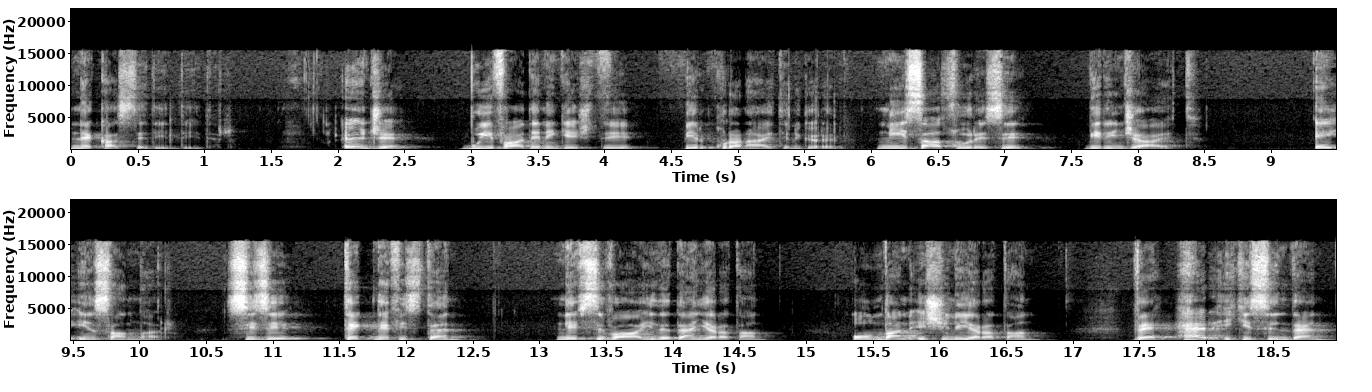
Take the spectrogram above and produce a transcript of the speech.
ne kastedildiğidir. Önce bu ifadenin geçtiği bir Kur'an ayetini görelim. Nisa suresi 1. ayet. Ey insanlar! Sizi tek nefisten, nefsi vahideden yaratan, ondan eşini yaratan ve her ikisinden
